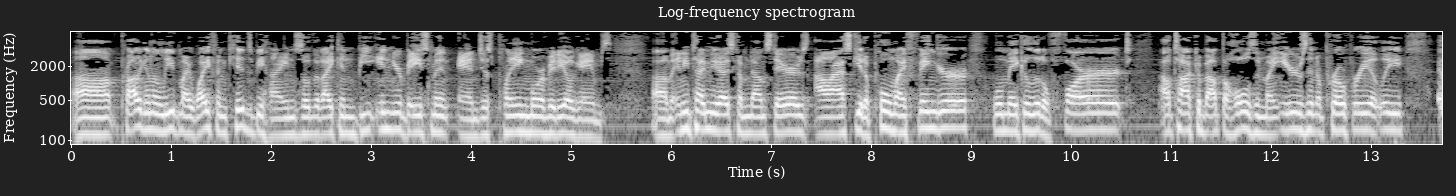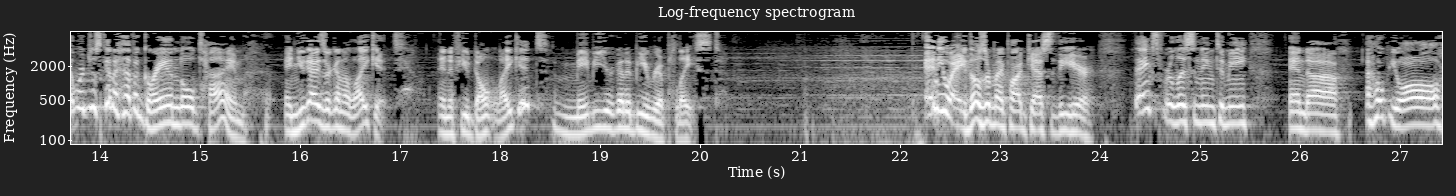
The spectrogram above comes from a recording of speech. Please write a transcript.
uh, probably going to leave my wife and kids behind so that I can be in your basement and just playing more video games. Um, anytime you guys come downstairs, I'll ask you to pull my finger. We'll make a little fart. I'll talk about the holes in my ears inappropriately. And we're just going to have a grand old time. And you guys are going to like it. And if you don't like it, maybe you're going to be replaced. Anyway, those are my podcasts of the year. Thanks for listening to me. And uh, I hope you all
